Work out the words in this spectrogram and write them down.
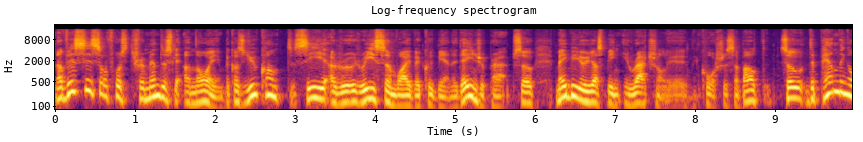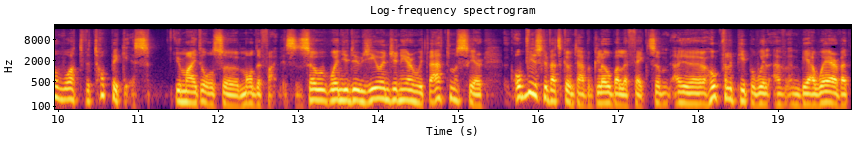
Now, this is, of course, tremendously annoying because you can't see a reason why there could be any danger, perhaps. So maybe you're just being irrationally cautious about it. So, depending on what the topic is, you might also modify this. So, when you do geoengineering with the atmosphere, obviously that's going to have a global effect. So uh, hopefully people will be aware that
